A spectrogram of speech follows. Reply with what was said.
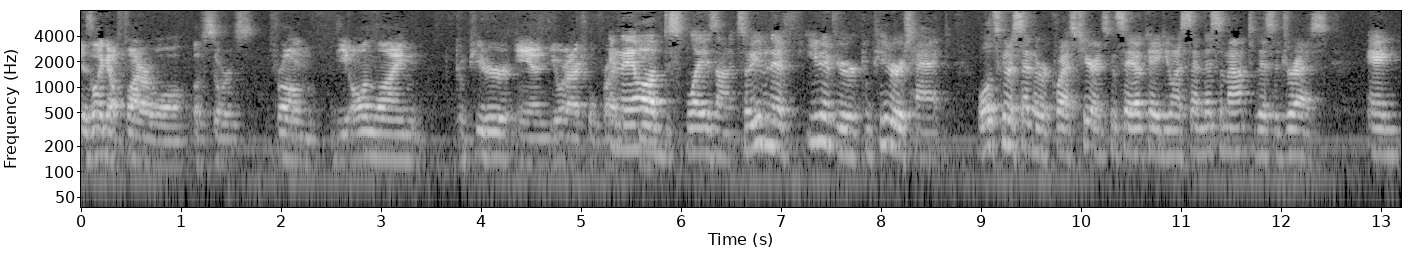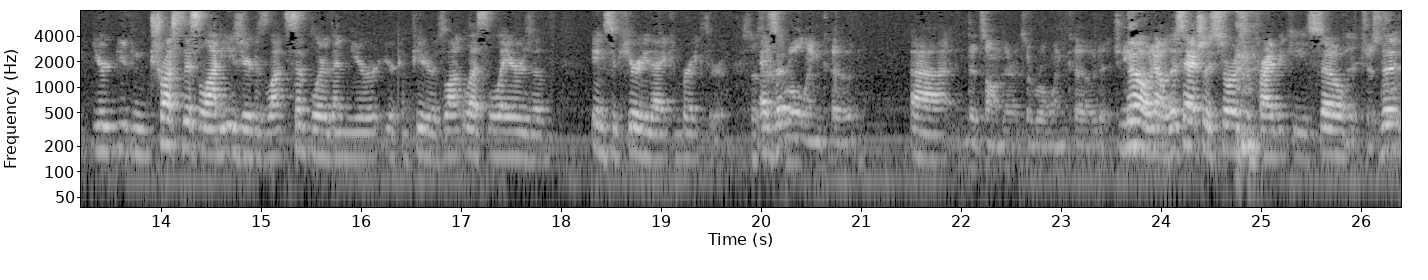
is like a firewall of sorts from the online computer and your actual private. And they all have displays on it. So even if even if your computer is hacked, well, it's going to send the request here. and It's going to say, okay, do you want to send this amount to this address? And you're, you can trust this a lot easier because it's a lot simpler than your, your computer. There's a lot less layers of insecurity that it can break through. So it's a rolling code Uh, that's on there. It's a rolling code. No, no. This actually stores the private keys. So the,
